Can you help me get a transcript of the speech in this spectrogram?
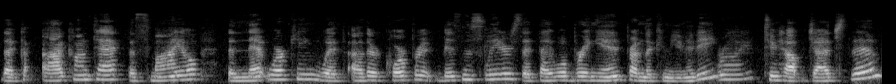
the eye contact, the smile, the networking with other corporate business leaders that they will bring in from the community Right. to help judge them.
